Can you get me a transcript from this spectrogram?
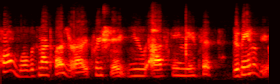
Okay. Well, it was my pleasure. I appreciate you asking me to do the interview.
